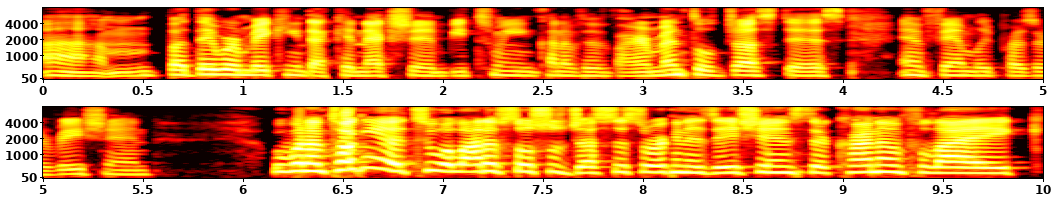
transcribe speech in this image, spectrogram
Um, but they were making that connection between kind of environmental justice and family preservation. But when I'm talking to a lot of social justice organizations, they're kind of like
